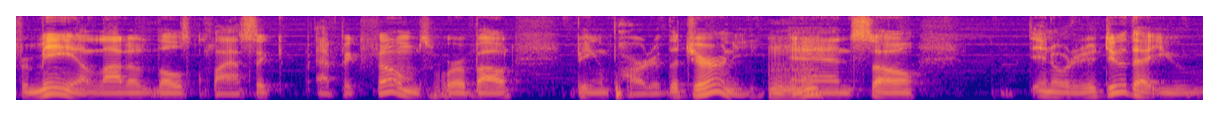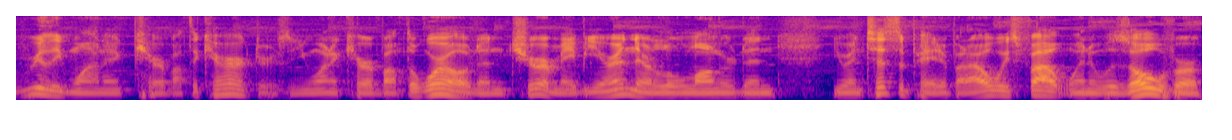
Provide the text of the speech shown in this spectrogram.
for me, a lot of those classic epic films were about being part of the journey, mm-hmm. and so in order to do that, you really want to care about the characters and you want to care about the world. And sure, maybe you're in there a little longer than you anticipated, but I always felt when it was over,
